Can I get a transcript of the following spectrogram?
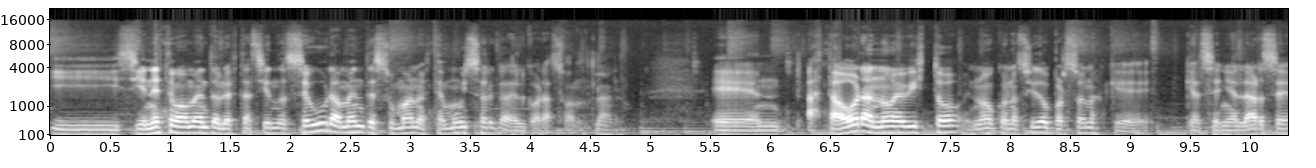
y si en este momento lo está haciendo, seguramente su mano esté muy cerca del corazón. Claro. Eh, hasta ahora no he visto, no he conocido personas que, que al señalarse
